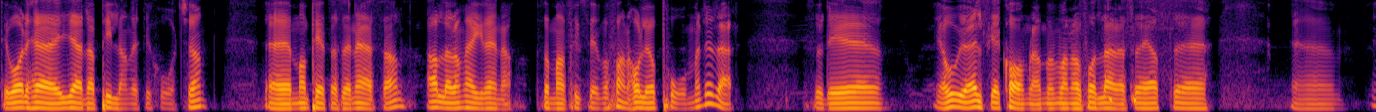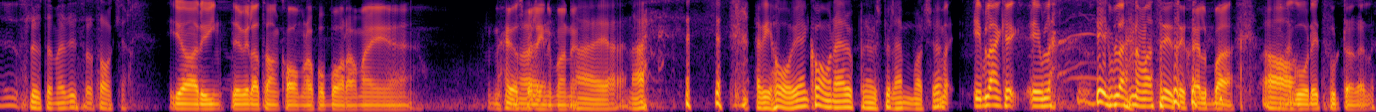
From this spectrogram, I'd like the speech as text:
Det var det här jädra pillandet i shortsen. Eh, man petade sig i näsan. Alla de här grejerna. Så man fick se, vad fan håller jag på med det där? Så det... Jo, jag älskar kameran men man har fått lära sig att eh, eh, sluta med vissa saker. Jag hade ju inte velat ha en kamera på bara mig eh, när jag spelar Nej, innebandy. Nej, ja, nej. Nej, vi har ju en kamera här uppe när vi spelar hemmamatcher. Men Ibland, kan- ibland, ibland när man ser sig själv bara. Ja, går det lite fortare eller?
